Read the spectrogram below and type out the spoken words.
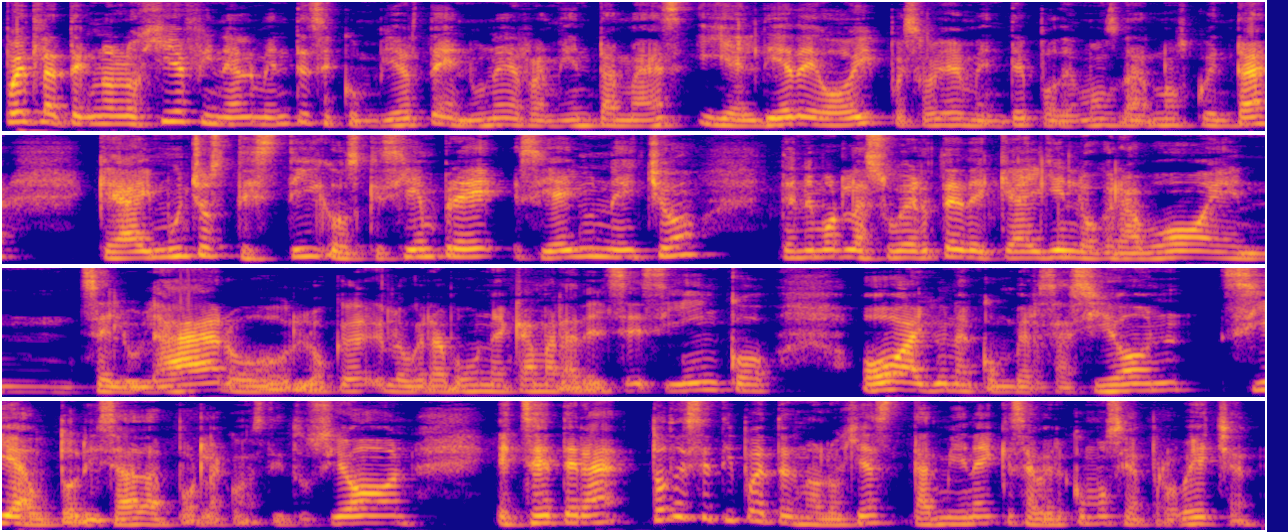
Pues la tecnología finalmente se convierte en una herramienta más y el día de hoy, pues obviamente podemos darnos cuenta que hay muchos testigos, que siempre, si hay un hecho, tenemos la suerte de que alguien lo grabó en celular o lo, lo grabó una cámara del C5 o hay una conversación sí autorizada por la Constitución, etcétera. Todo ese tipo de tecnologías también hay que saber cómo se aprovechan.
